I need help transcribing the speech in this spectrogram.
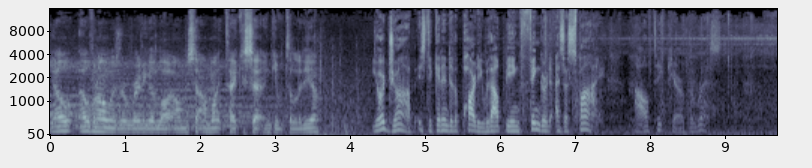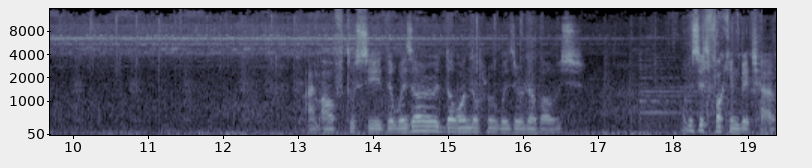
The El- elven armor is a really good light armor set. I might take a set and give it to Lydia. Your job is to get into the party without being fingered as a spy. I'll take care of the rest. I'm off to see the wizard, the wonderful wizard of Oz. What does this fucking bitch have?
